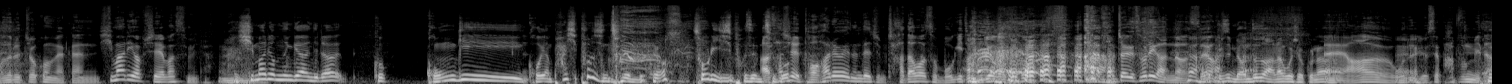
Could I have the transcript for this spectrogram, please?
오늘은 조금 약간 희말이 없이 해봤습니다. 음. 희말이 없는 게 아니라 그 공기 거의 한 80%인데요. 소리 20%고. 아, 사실 더 하려 했는데 지금 자다 와서 목이 잠겨가지고 갑자기 소리가 안 나왔어요. 그래서 면도도 안 하고 오셨구나. 네, 아유, 오늘 네. 요새 바쁩니다.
